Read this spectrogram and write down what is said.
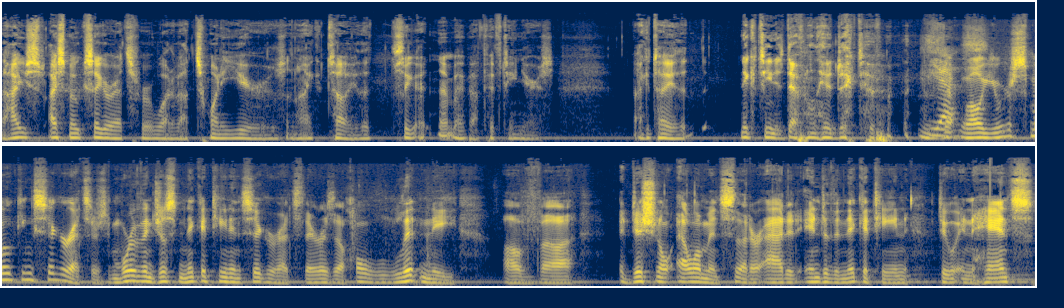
I, s- I smoked cigarettes for what about twenty years, and I can tell you that cigarette no, maybe about fifteen years. I can tell you that nicotine is definitely addictive. Yes. Well, you're smoking cigarettes. There's more than just nicotine in cigarettes. There is a whole litany of uh, additional elements that are added into the nicotine to enhance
